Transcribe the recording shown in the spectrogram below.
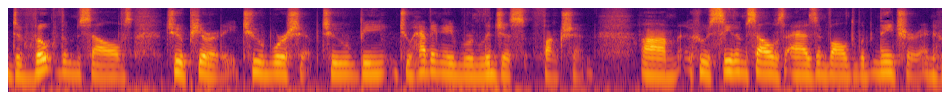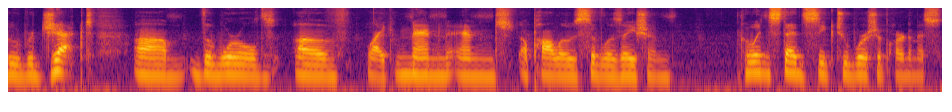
devote themselves to purity, to worship, to be to having a religious function, um, who see themselves as involved with nature and who reject um, the world of like men and Apollo's civilization, who instead seek to worship Artemis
